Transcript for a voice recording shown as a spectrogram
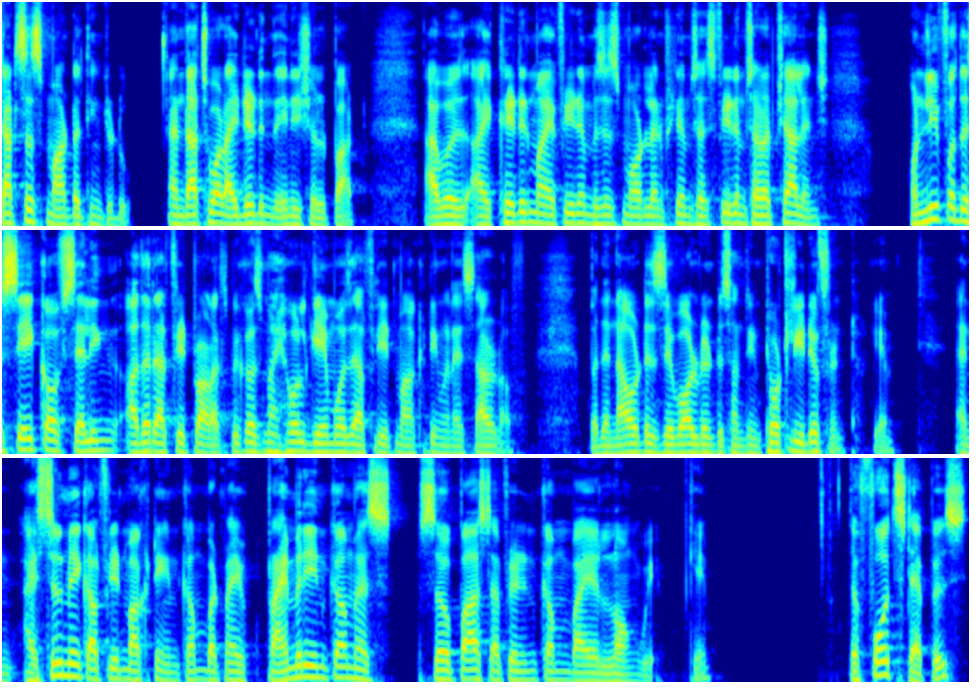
That's a smarter thing to do. And that's what i did in the initial part. I was i created my freedom business model and freedom says freedom startup challenge only for the sake of selling other affiliate products because my whole game was affiliate marketing when i started off. But then now it has evolved into something totally different okay? And i still make affiliate marketing income but my primary income has surpassed affiliate income by a long way okay? The fourth step is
